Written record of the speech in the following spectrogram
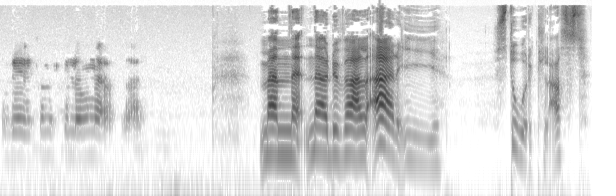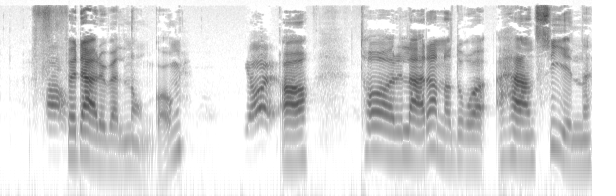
Så blir det liksom mycket lugnare och sådär. Men när du väl är i stor klass, Ja. för det är du väl någon gång? Ja, ja. Tar lärarna då hänsyn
